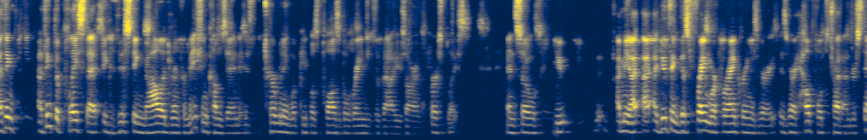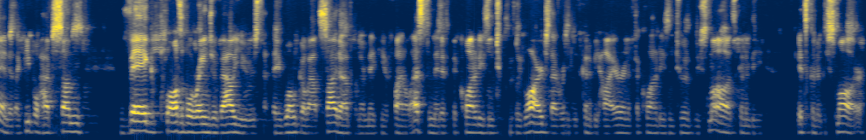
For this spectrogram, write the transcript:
I think I think the place that existing knowledge or information comes in is determining what people's plausible ranges of values are in the first place. And so you I mean, I, I do think this framework for anchoring is very is very helpful to try to understand it. Like people have some vague, plausible range of values that they won't go outside of when they're making a final estimate. If the quantity is intuitively large, that range is going to be higher, and if the quantity is intuitively small, it's going to be it's going to be smaller.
